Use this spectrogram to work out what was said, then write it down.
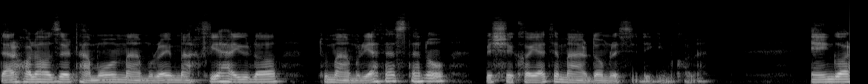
در حال حاضر تمام مامورای مخفی هیولا تو مأموریت هستن و به شکایت مردم رسیدگی می‌کنن. انگار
